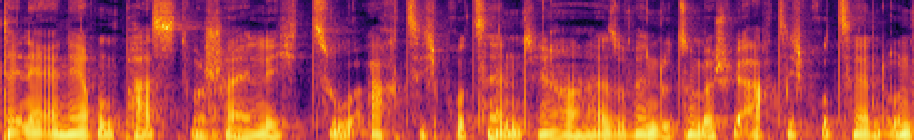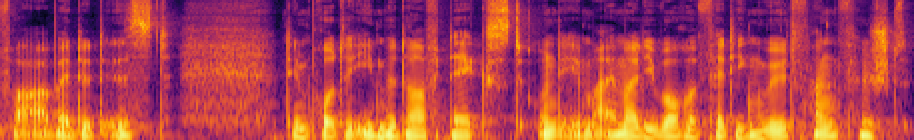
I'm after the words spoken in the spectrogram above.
deine Ernährung passt wahrscheinlich zu 80 Prozent, ja. Also wenn du zum Beispiel 80 Prozent unverarbeitet isst, den Proteinbedarf deckst und eben einmal die Woche fettigen Wildfangfisch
